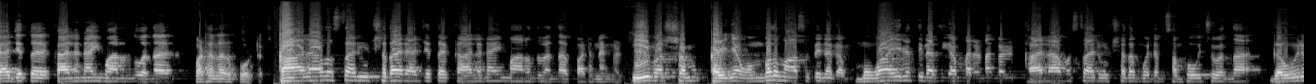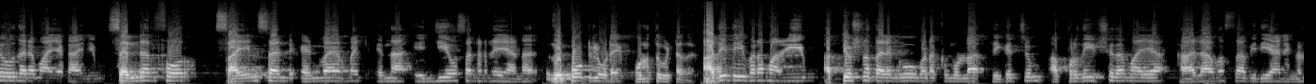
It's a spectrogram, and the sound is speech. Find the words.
രാജ്യത്ത് കാലനായി മാറുന്നുവെന്ന് പഠന റിപ്പോർട്ട്. കാലാവസ്ഥ രൂക്ഷത രാജ്യത്ത് കാലനായി മാറുന്നുവെന്ന പഠനങ്ങൾ. ഈ വർഷം കഴിഞ്ഞ ഒമ്പത് മാസത്തിനകം മൂവായിരത്തിലധികം മരണങ്ങൾ കാലാവസ്ഥ രൂക്ഷത മൂലം സംഭവിച്ചുവെന്ന ഗൗരവതരമായ കാര്യം centre for science and environment എന്ന എൻ ജി ഒ സംഘടനയാണ് റിപ്പോർട്ടിലൂടെ പുറത്തുവിട്ടത്. അതിതീവ്ര മഴയും അത്യുഷ്ണ തരംഗവും അടക്കമുള്ള തികച്ചും അപ്രതീക്ഷിതമായ കാലാവസ്ഥാ വ്യതിയാനങ്ങൾ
